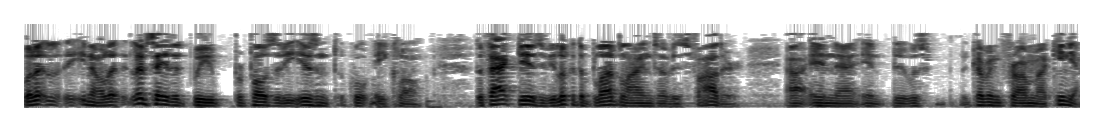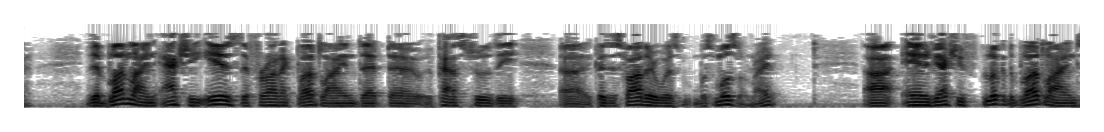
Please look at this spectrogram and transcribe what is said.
Well, you know, let, let's say that we propose that he isn't, quote, a clone. The fact is, if you look at the bloodlines of his father, in, uh, in, it was coming from uh, Kenya. The bloodline actually is the pharaonic bloodline that uh, passed through the because uh, his father was was Muslim, right? Uh, and if you actually look at the bloodlines,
